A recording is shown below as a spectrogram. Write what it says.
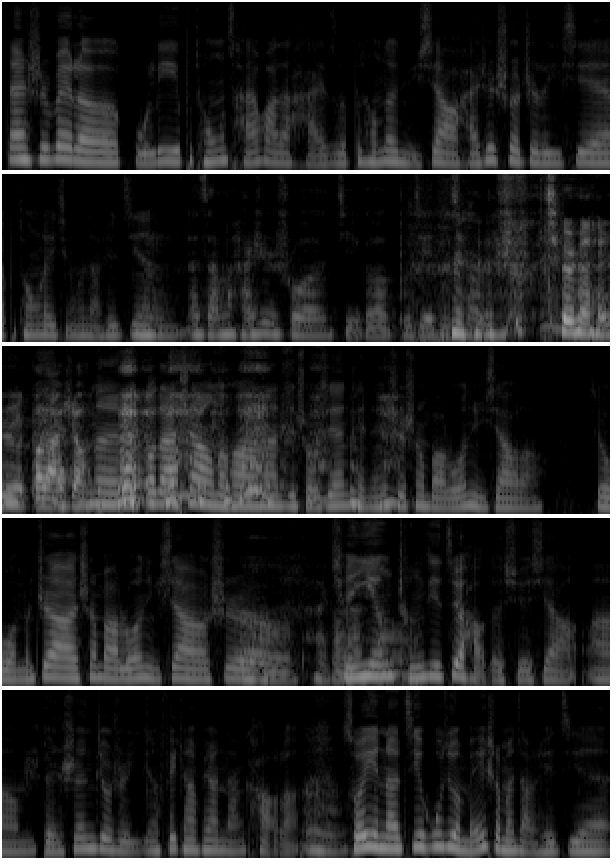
但是为了鼓励不同才华的孩子，不同的女校还是设置了一些不同类型的奖学金。嗯，那咱们还是说几个不接地气儿的，就是还是高大上。那高大上的话，那就首先肯定是 圣保罗女校了。就我们知道，圣保罗女校是全英成绩最好的学校，嗯，本身就是已经非常非常难考了，嗯，所以呢，几乎就没什么奖学金，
